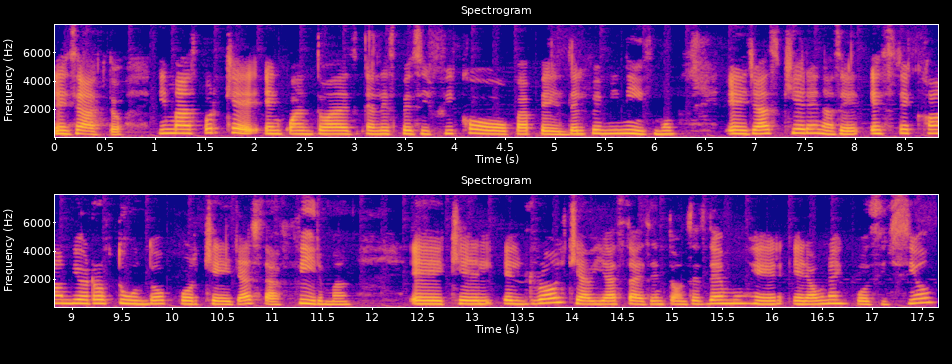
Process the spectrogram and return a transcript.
Exacto. Y más porque en cuanto al específico papel del feminismo, ellas quieren hacer este cambio rotundo porque ellas afirman eh, que el, el rol que había hasta ese entonces de mujer era una imposición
